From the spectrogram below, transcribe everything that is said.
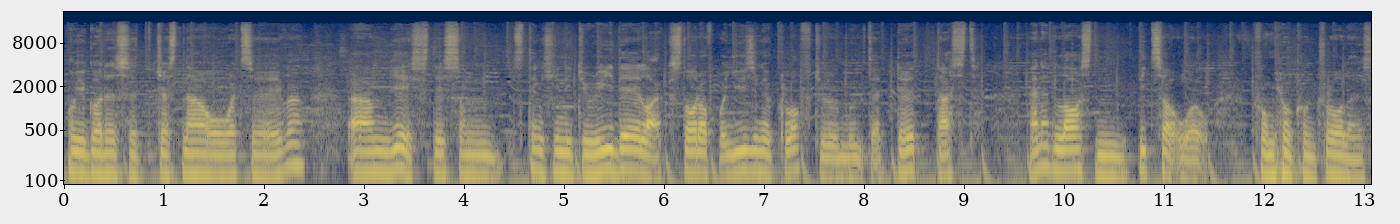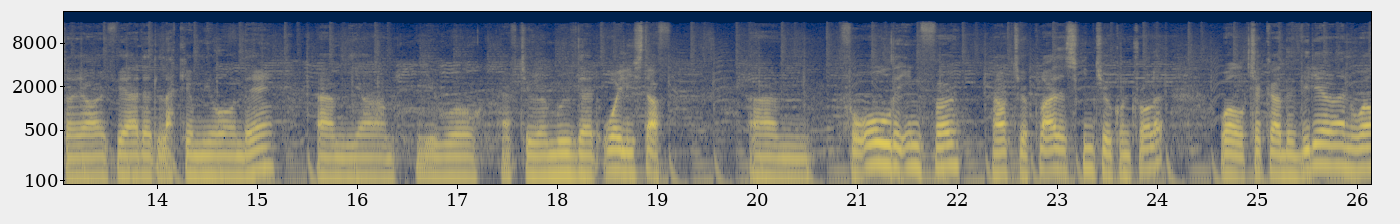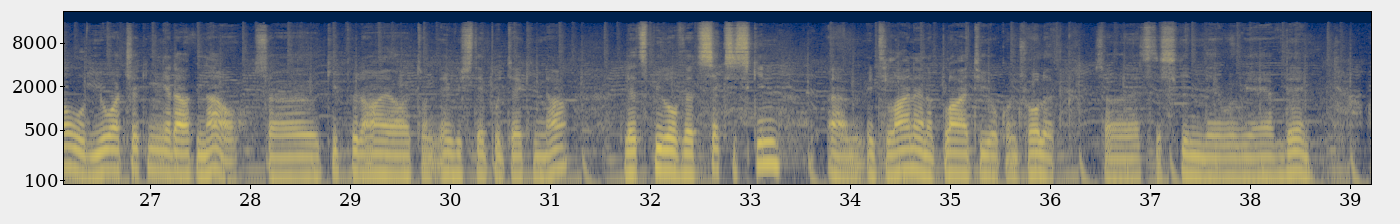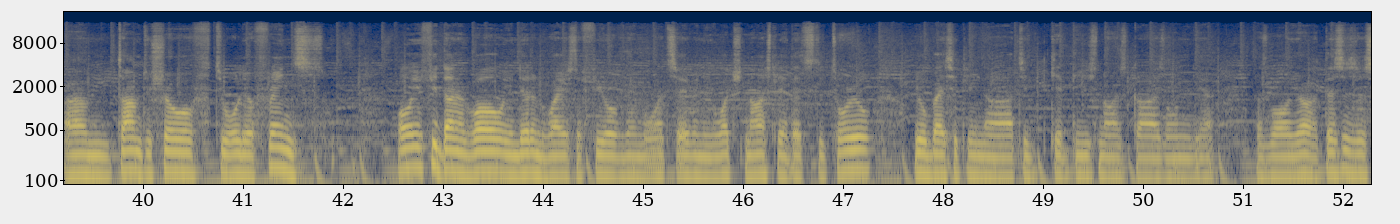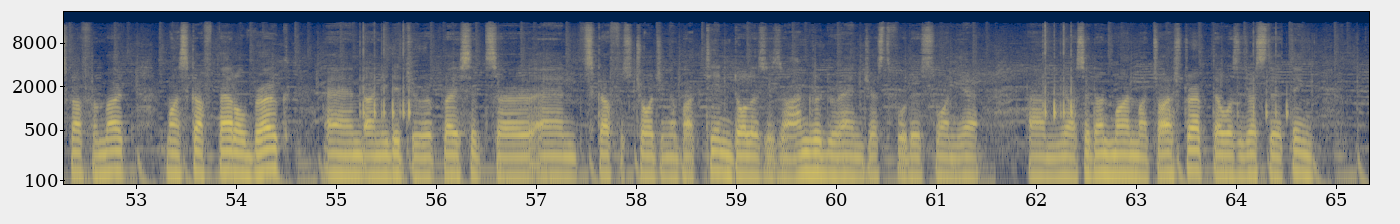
or you got it just now or whatsoever, um, yes, there's some things you need to read there, like start off by using a cloth to remove that dirt, dust, and at last pizza oil from your controller. So if you added lacquer mule on there, um, yeah, you will have to remove that oily stuff. Um, for all the info how to apply the skin to your controller, well check out the video and well you are checking it out now so keep an eye out on every step we're taking now let's peel off that sexy skin. Um, its liner and apply it to your controller. So that's the skin there where we have there um, time to show off to all your friends. Well if you done it well you didn't waste a few of them whatsoever and you watched nicely at that tutorial you'll basically know how to get these nice guys on here as well. Yeah this is a SCUF remote. My SCUF paddle broke and I needed to replace it so and SCUF is charging about ten dollars is a hundred rand just for this one yeah um, yeah so don't mind my tie strap. That was just a thing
